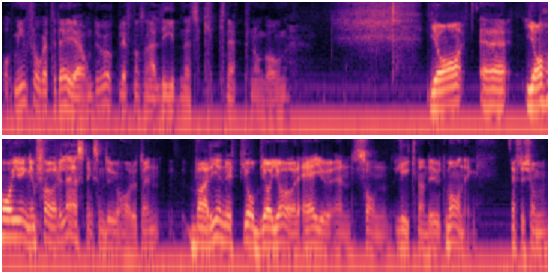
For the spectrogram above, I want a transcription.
Och min fråga till dig är om du har upplevt någon sån här lidnersk knäpp någon gång? Ja, eh, jag har ju ingen föreläsning som du har utan varje nytt jobb jag gör är ju en sån liknande utmaning. Eftersom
